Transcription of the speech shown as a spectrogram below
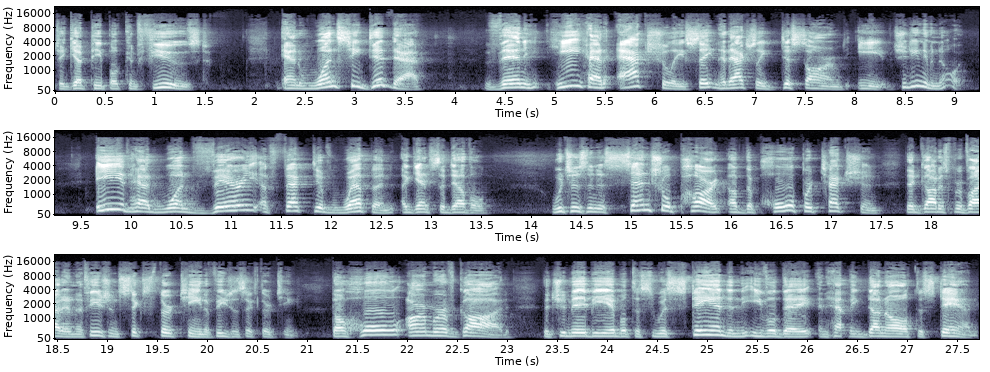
to get people confused. And once he did that, then he had actually, Satan had actually disarmed Eve. She didn't even know it. Eve had one very effective weapon against the devil, which is an essential part of the whole protection that God has provided in Ephesians 6:13, Ephesians 6:13. The whole armor of God that you may be able to withstand in the evil day and having done all to stand.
